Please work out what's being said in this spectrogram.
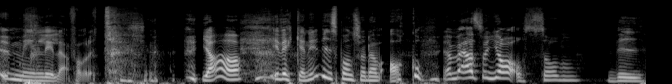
Du min lilla favorit. ja. I veckan är vi sponsrade av Ako. Ja men alltså jag och som vi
